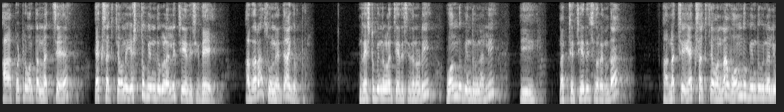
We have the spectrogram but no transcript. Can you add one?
ಆ ಕೊಟ್ಟಿರುವಂಥ ನಕ್ಷೆ ಎಕ್ಸ್ ಅಕ್ಷವನ್ನು ಎಷ್ಟು ಬಿಂದುಗಳಲ್ಲಿ ಛೇದಿಸಿದೆ ಅದರ ಶೂನ್ಯತೆ ಆಗಿರ್ತದೆ ಅಂದರೆ ಎಷ್ಟು ಬಿಂದುಗಳಲ್ಲಿ ಛೇದಿಸಿದೆ ನೋಡಿ, ಒಂದು ಬಿಂದುವಿನಲ್ಲಿ ಈ ನಕ್ಷೆ ಛೇದಿಸೋದ್ರಿಂದ ಆ ನಕ್ಷೆ ಎಕ್ಸ್ ಅಕ್ಷವನ್ನು ಒಂದು ಬಿಂದುವಿನಲ್ಲಿ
